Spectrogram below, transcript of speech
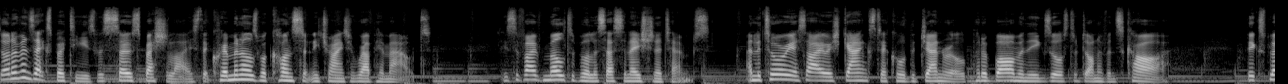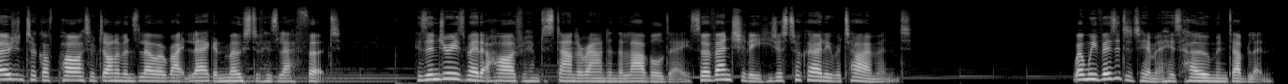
Donovan's expertise was so specialised that criminals were constantly trying to rub him out. He survived multiple assassination attempts. A notorious Irish gangster called the General put a bomb in the exhaust of Donovan's car. The explosion took off part of Donovan's lower right leg and most of his left foot. His injuries made it hard for him to stand around in the lab all day, so eventually he just took early retirement. When we visited him at his home in Dublin,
